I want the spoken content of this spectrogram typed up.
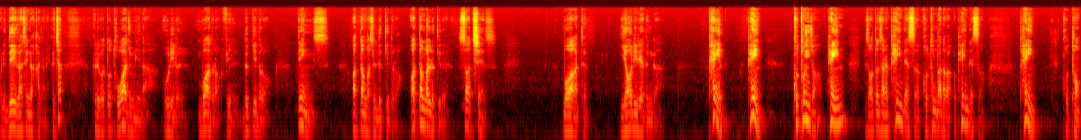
우리 뇌가 생각하잖아요. 그렇죠? 그리고 또 도와줍니다. 우리를. 뭐 하도록? feel. 느끼도록. things. 어떤 것을 느끼도록. 어떤 걸 느끼도록. such as. 뭐와 같은. 열이라든가. pain. pain. 고통이죠. pain. 그래서 어떤 사람이 pain 됐어. 고통받아 갖고 pain 됐어. pain. 고통.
